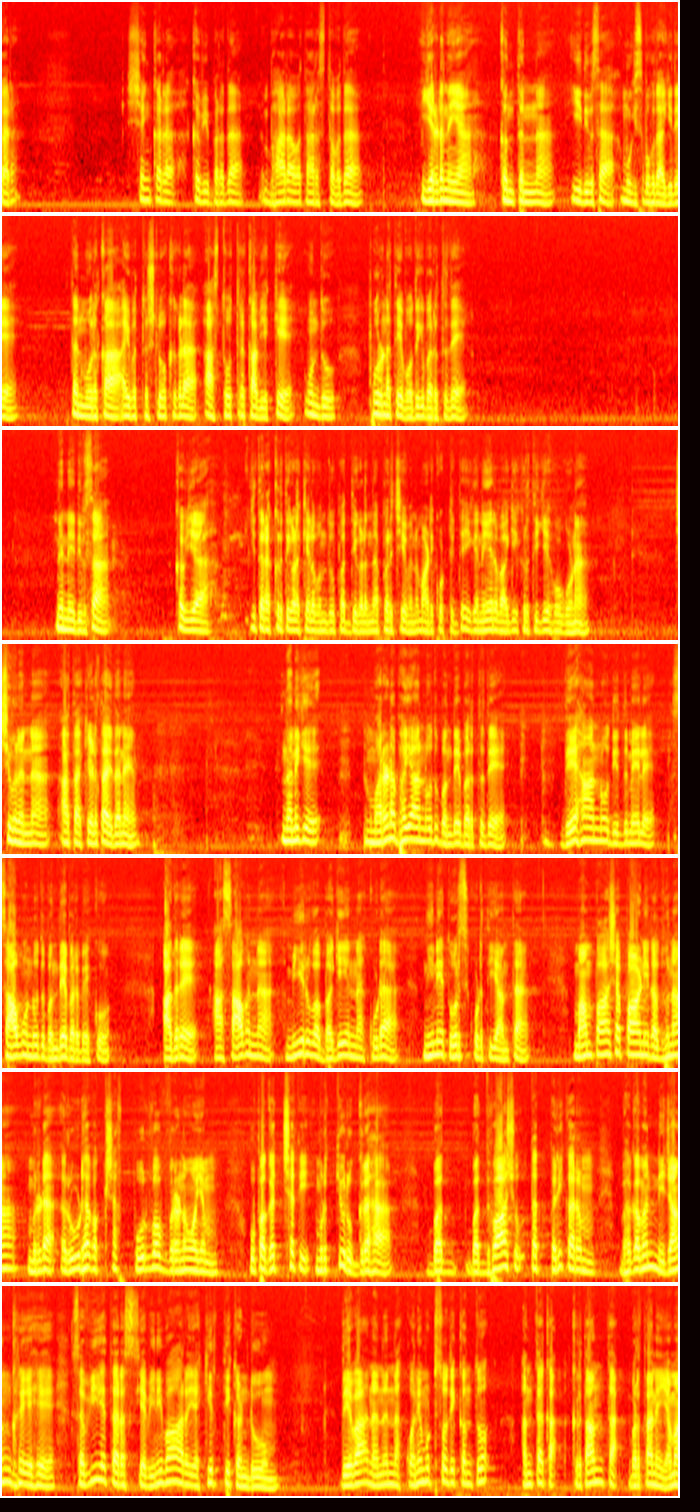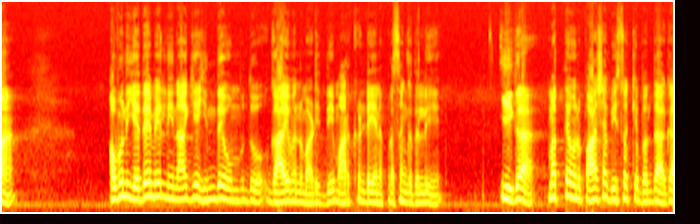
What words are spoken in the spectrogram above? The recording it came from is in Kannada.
ನಮಸ್ಕಾರ. ಶಂಕರ ಕವಿ ಬರೆದ ಭಾರಾವತಾರಸ್ತವದ ಎರಡನೆಯ ಕಂತನ್ನು ಈ ದಿವಸ ಮುಗಿಸಬಹುದಾಗಿದೆ. ತನ್ಮೂಲಕ ಐವತ್ತು ಶ್ಲೋಕಗಳ ಆ ಸ್ತೋತ್ರ ಕಾವ್ಯಕ್ಕೆ ಒಂದು ಪೂರ್ಣತೆ ಒದಗಿ ಬರುತ್ತದೆ. ನಿನ್ನೆ ದಿವಸ ಕವಿಯ ಇತರ ಕೃತಿಗಳ ಕೆಲವೊಂದು ಪದ್ಯಗಳನ್ನು ಪರಿಚಯವನ್ನು ಮಾಡಿಕೊಟ್ಟಿದ್ದೆ. ಈಗ ನೇರವಾಗಿ ಕೃತಿಗೆ ಹೋಗೋಣ. ಶಿವನನ್ನು ಆತ ಕೇಳ್ತಾ ಇದ್ದಾನೆ ನನಗೆ ಮರಣ ಭಯ ಅನ್ನೋದು ಬಂದೇ ಬರ್ತದೆ, ದೇಹ ಅನ್ನೋದಿದ್ದ ಮೇಲೆ ಸಾವು ಅನ್ನೋದು ಬಂದೇ ಬರಬೇಕು. ಆದರೆ ಆ ಸಾವನ್ನು ಮೀರುವ ಬಗೆಯನ್ನು ಕೂಡ ನೀನೇ ತೋರಿಸಿಕೊಡ್ತೀಯ ಅಂತ. ಮಾಂಪಾಶಪಾಣಿರಧುನಾ ಮೃಡ ರೂಢವಕ್ಷ ಪೂರ್ವವ್ರಣೋಯಂ ಉಪಗಚ್ಛತಿ ಮೃತ್ಯುರುಗ್ರಹ ಬದ್ ಬದ್ಧ್ವಾಶು ತತ್ಪರಿಕರಂ ಭಗವನ್ ನಿಜಾಂಘ್ರೇಹೆ ಸವ್ಯೇತರಸ್ಯ ವಿನಿವಾರಯ ಕೀರ್ತಿ ಕಂಡು. ದೇವ ನನ್ನನ್ನು ಕೊನೆ ಮುಟ್ಟಿಸೋದಕ್ಕಂತೂ ಅಂತಕ ಕೃತಾಂತ ಬರ್ತಾನೆ ಯಮ, ಅವನು ಎದೆ ಮೇಲೆ ನೀನಾಗಿಯೇ ಹಿಂದೆ ಒಂದು ಗಾಯವನ್ನು ಮಾಡಿದ್ದಿ ಮಾರ್ಕಂಡೇಯನ ಪ್ರಸಂಗದಲ್ಲಿ. ಈಗ ಮತ್ತೆ ಅವನು ಪಾಶ ಬೀಸೋಕ್ಕೆ ಬಂದಾಗ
